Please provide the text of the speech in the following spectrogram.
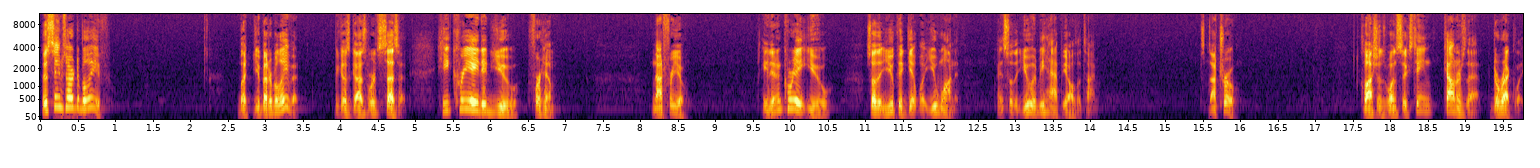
This seems hard to believe but you better believe it because God's word says it he created you for Him, not for you. He didn't create you so that you could get what you wanted and so that you would be happy all the time. It's not true. Colossians 1:16 counters that directly.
